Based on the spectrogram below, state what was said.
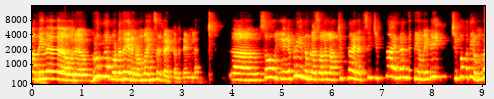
அப்படின்னு ஒரு குரூப்ல போட்டது எனக்கு ரொம்ப இன்சல்ட் ஆயிடுச்சு அந்த டைம்ல சோ எப்படி நம்மள சொல்லலாம்? சிப்னா எனக்கு சிப்னா என்னன்னு தெரியும். மேபி சிப்பை பத்தி ரொம்ப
